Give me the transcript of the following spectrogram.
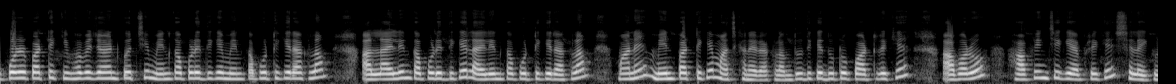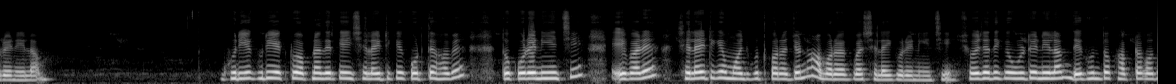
উপরের পাটটি কীভাবে জয়েন্ট করছি মেন কাপড়ের দিকে মেন কাপড়টিকে রাখলাম আর লাইলেন কাপড়ের দিকে লাইলেন কাপড়টিকে রাখলাম। মানে মেন পাটটিকে মাঝখানে রাখলাম। দুদিকে দুটো পাট রেখে আবারও হাফ ইঞ্চি গ্যাপ রেখে সেলাই করে নিলাম। ঘুরিয়ে ঘুরিয়ে একটু আপনাদেরকে এই সেলাইটিকে করতে হবে। তো করে নিয়েছি। এবারে সেলাইটিকে মজবুত করার জন্য আবারও একবার সেলাই করে নিয়েছি। সোজা দিকে উল্টে নিলাম। দেখুন তো খাপটা কত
